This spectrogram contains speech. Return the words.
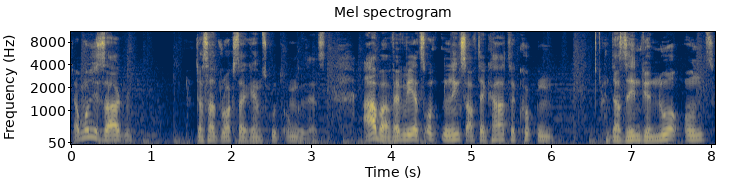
Da muss ich sagen, das hat Rockstar Games gut umgesetzt. Aber wenn wir jetzt unten links auf der Karte gucken, da sehen wir nur uns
